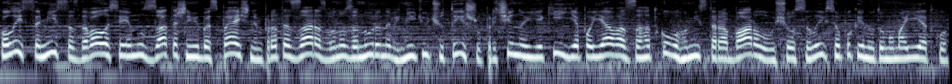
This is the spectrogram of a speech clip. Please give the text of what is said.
Колись це місце здавалося йому затишним і безпечним, проте зараз воно занурене в гнітючу тишу, причиною якій є поява загадкового містера Барлоу, що оселився у покинутому маєтку.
